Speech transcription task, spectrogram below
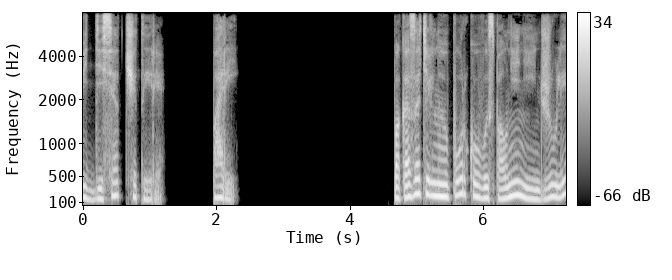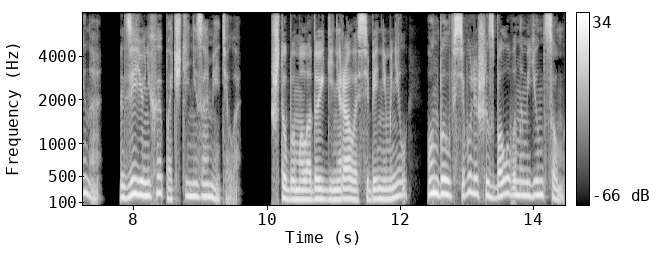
54. Пари. Показательную порку в исполнении Джулина Дзи Юньхэ почти не заметила. Чтобы молодой генерал о себе не мнил, он был всего лишь избалованным юнцом,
